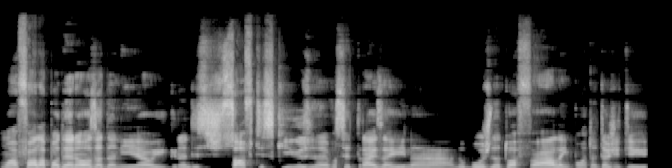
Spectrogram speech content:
Uma fala poderosa, Daniel, e grandes soft skills, né? Você traz aí na, no bojo da tua fala. É importante a gente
